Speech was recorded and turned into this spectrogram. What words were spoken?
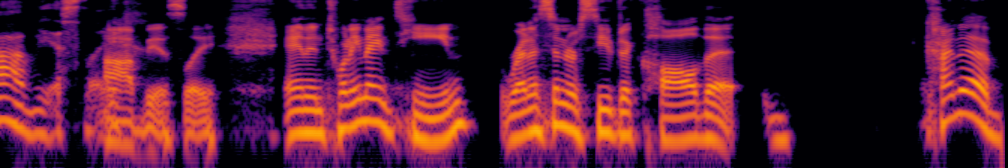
Obviously. obviously. And in 2019, Rennison received a call that kind of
